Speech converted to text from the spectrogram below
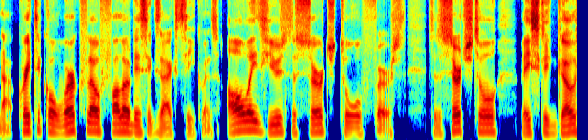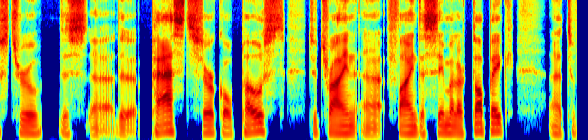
Now, critical workflow, follow this exact sequence. Always use the search tool first. So the search tool basically goes through this, uh, the past circle posts to try and uh, find a similar topic uh, to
